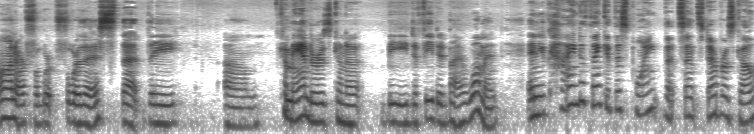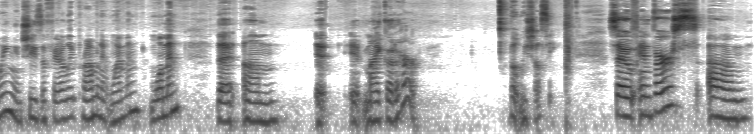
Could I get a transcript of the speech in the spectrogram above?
honor for, for this, that the um, commander is going to be defeated by a woman. And you kind of think at this point that since Deborah's going and she's a fairly prominent woman, woman, that um, it it might go to her. But we shall see. So in verse um,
